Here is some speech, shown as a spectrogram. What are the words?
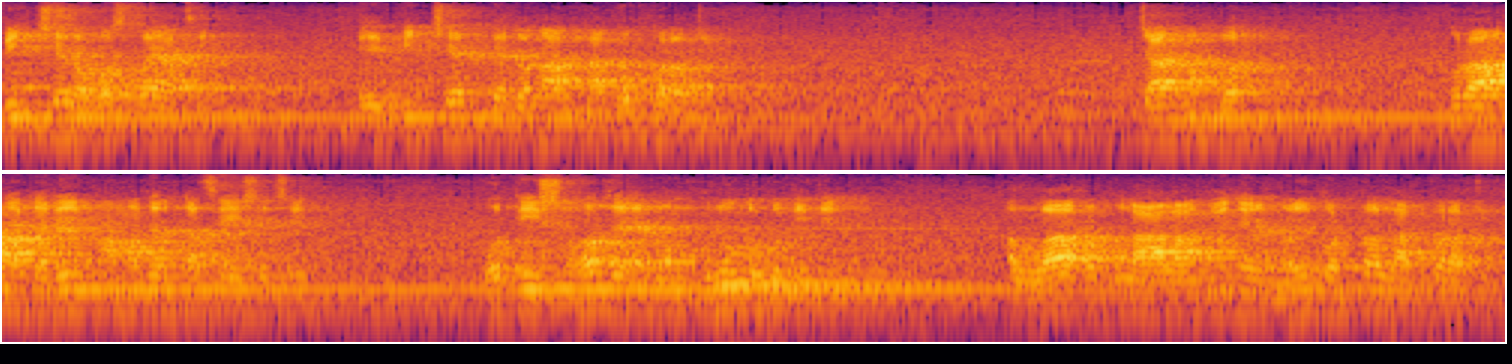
বিচ্ছেদ অবস্থায় আছি, এই বিচ্ছেদ বেদনা লাঘব করার জন্য। চার নম্বর কোরআনে কারিম আমাদের কাছে এসেছে অতি সহজে এবং দ্রুত গতিতে আল্লাহ আব্দুল আলমিনের নৈকট্য লাভ করার জন্য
